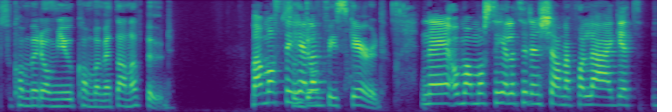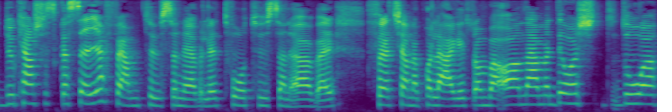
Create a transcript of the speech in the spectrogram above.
så kommer de ju komma med ett annat bud. Man måste, Så hela, don't be scared. nej, och man måste hela tiden känna på läget. Du kanske ska säga 5 000 över eller 2 000 över för att känna på läget. De bara, ah, nej, men då, då,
